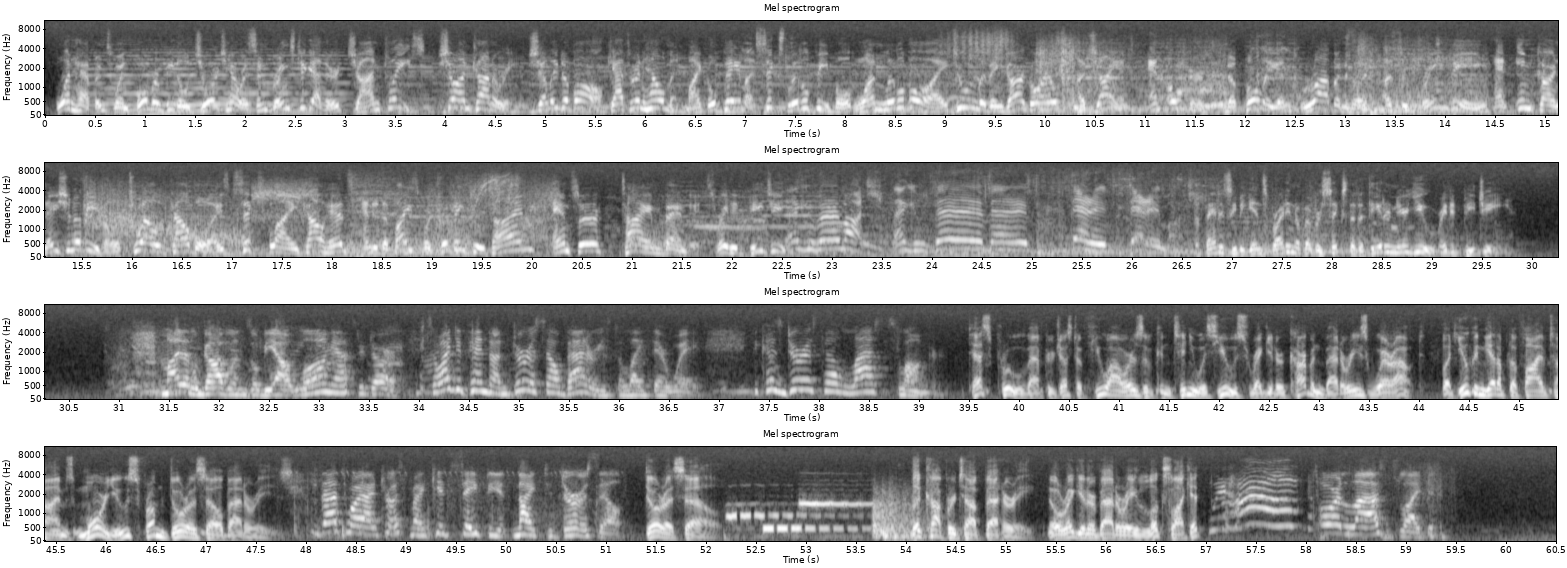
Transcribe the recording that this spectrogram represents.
What happens when former Beatle George Harrison brings together John Cleese, Sean Connery, Shelley Duvall, Katherine Helmond, Michael Palin, six little people, one little boy, two living gargoyles, a giant, an ogre, Napoleon, Robin Hood, a supreme being, an incarnation of evil, 12 cowboys, six flying cowheads, and a device for tripping through time? Answer, Time Bandits, rated PG. Thank you very much. Thank you very, very, very, very much. The fantasy begins Friday, November 6th at a theater near you, rated PG. My little goblins will be out long after dark, so I depend on Duracell batteries to light their way, because Duracell lasts longer. Tests prove after just a few hours of continuous use, regular carbon batteries wear out. But you can get up to five times more use from Duracell batteries. That's why I trust my kids' safety at night to Duracell. Duracell. The copper top battery. No regular battery looks like it. Or lasts like it.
